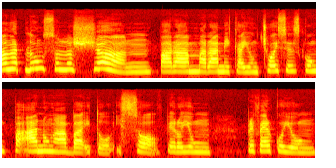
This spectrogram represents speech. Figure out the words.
Pangatlong solusyon para marami kayong choices kung paano nga ba ito isolve. Pero yung prefer ko yung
